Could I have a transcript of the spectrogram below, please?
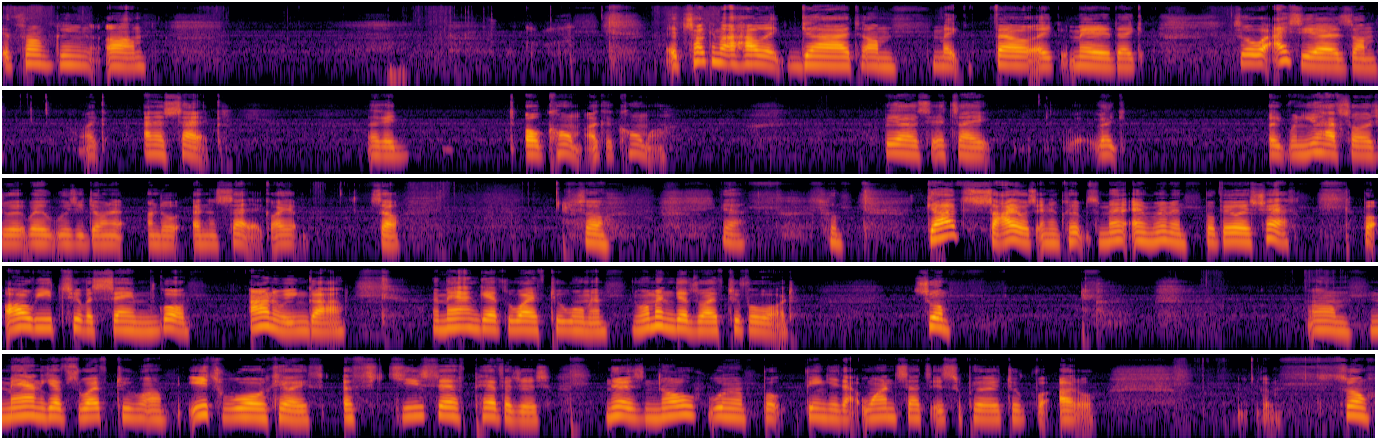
it's talking um it's talking about how like God um like felt like made like so what I see as um like anesthetic like a oh coma like a coma. Because it's like like like when you have surgery we're usually doing it under anesthetic right? So so yeah. So God styles and equips men and women for various tasks, but all lead to the same goal honoring God. A man gives wife to woman, woman gives wife to Lord. So, um, man gives wife to um, each world carries exclusive privileges. There is no room for thinking that one sex is superior to the other. So,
